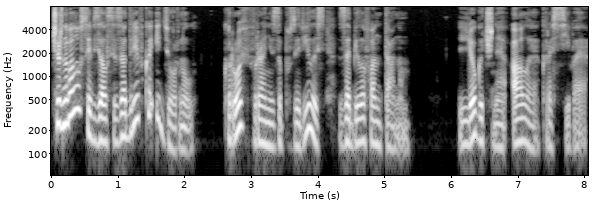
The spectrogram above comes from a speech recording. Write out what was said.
Черноволосый взялся за древко и дернул. Кровь в ране запузырилась, забила фонтаном. Легочная, алая, красивая.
